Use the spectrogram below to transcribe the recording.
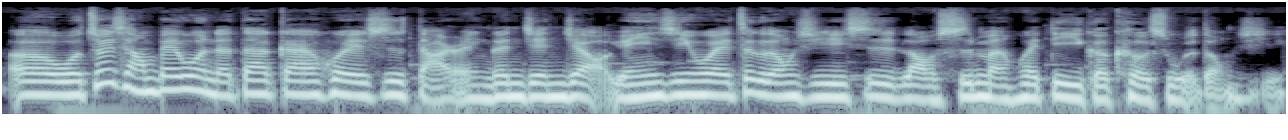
呃，我最常被问的大概会是打人跟尖叫，原因是因为这个东西是老师们会第一个客诉的东西。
